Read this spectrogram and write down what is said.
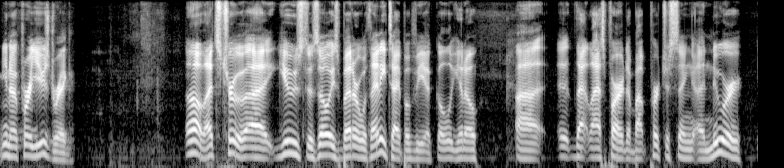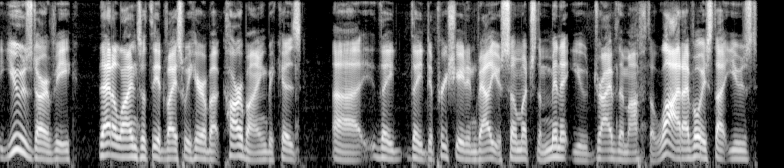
you know, for a used rig. Oh, that's true. Uh, used is always better with any type of vehicle. You know, uh, that last part about purchasing a newer used RV that aligns with the advice we hear about car buying because uh, they they depreciate in value so much the minute you drive them off the lot. I've always thought used,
